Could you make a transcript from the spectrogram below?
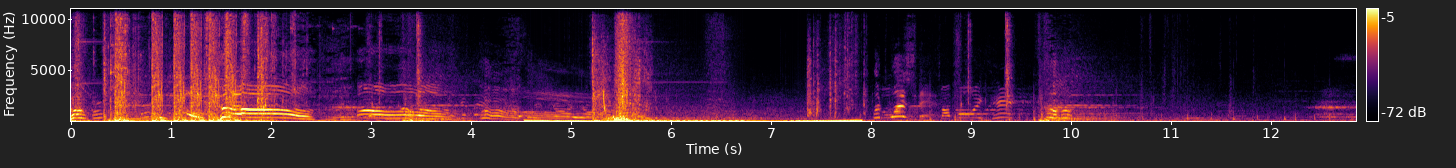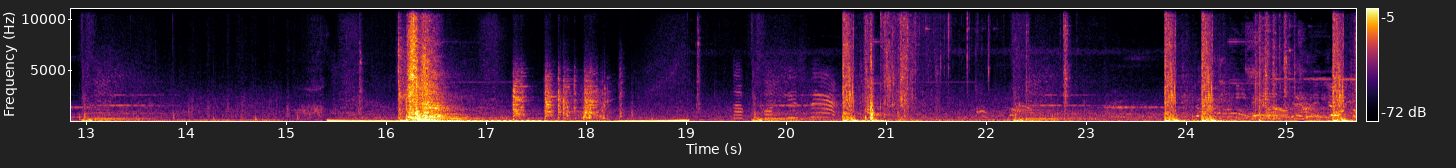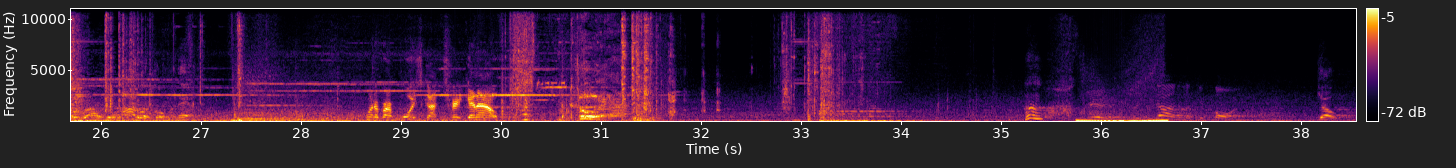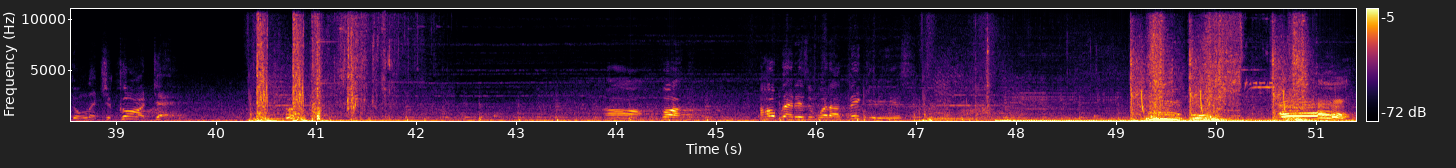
What was that? My boy's hit. One of our boys got taken out. Son looking for him. Yo, don't let your guard down. Oh, fuck. I hope that isn't what I think it is. Oh!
